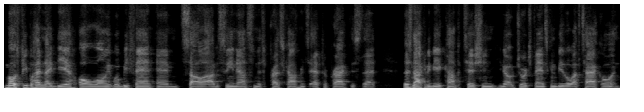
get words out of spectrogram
most people had an idea all along it will be Fant, and Saleh obviously announced in his press conference after practice that there's not going to be a competition. You know, George Fant's going to be the left tackle, and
